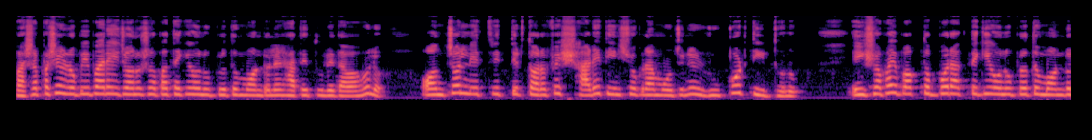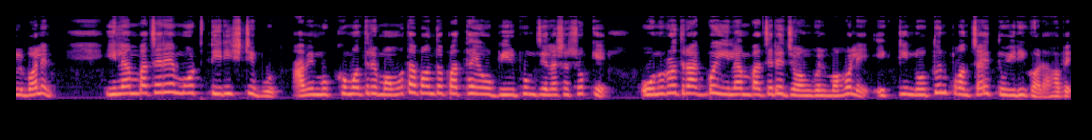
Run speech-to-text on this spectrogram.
পাশাপাশি রবিবার এই জনসভা থেকে অনুব্রত মণ্ডলের হাতে তুলে দেওয়া হলো অঞ্চল নেতৃত্বের তরফে সাড়ে তিনশো গ্রাম ওজনের রূপোর তীর্ধনুক এই সভায় বক্তব্য রাখতে গিয়ে অনুব্রত মণ্ডল বলেন, ইলামবাজারে মোট তিরিশটি বুথ। আমি মুখ্যমন্ত্রী মমতা বন্দ্যোপাধ্যায় ও বীরভূম জেলা শাসককে অনুরোধ রাখব ইলামবাজারে জঙ্গলমহলে একটি নতুন পঞ্চায়েত তৈরি করা হবে।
